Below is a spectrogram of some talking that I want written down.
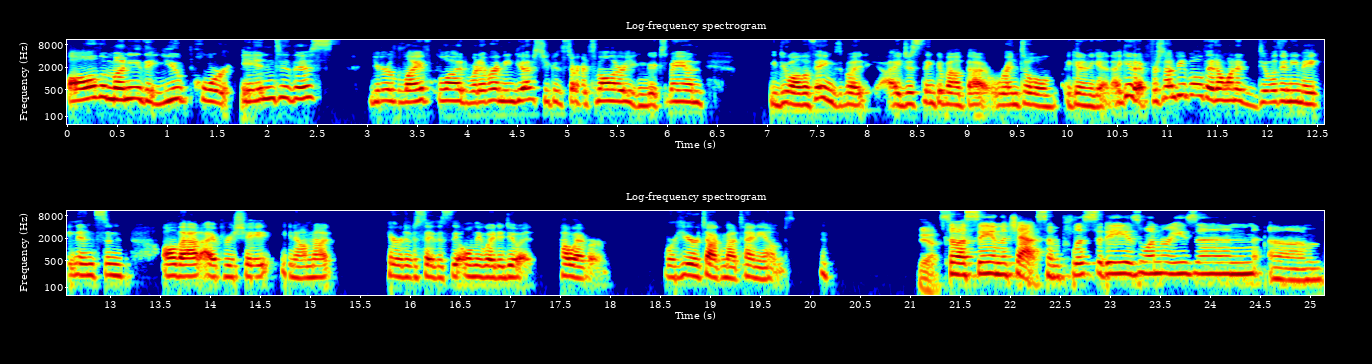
all the money that you pour into this your lifeblood whatever i mean yes you can start smaller you can expand you do all the things but i just think about that rental again and again i get it for some people they don't want to deal with any maintenance and all that i appreciate you know i'm not here to say this is the only way to do it however we're here talking about tiny homes Yeah. So I see in the chat, simplicity is one reason. Um,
